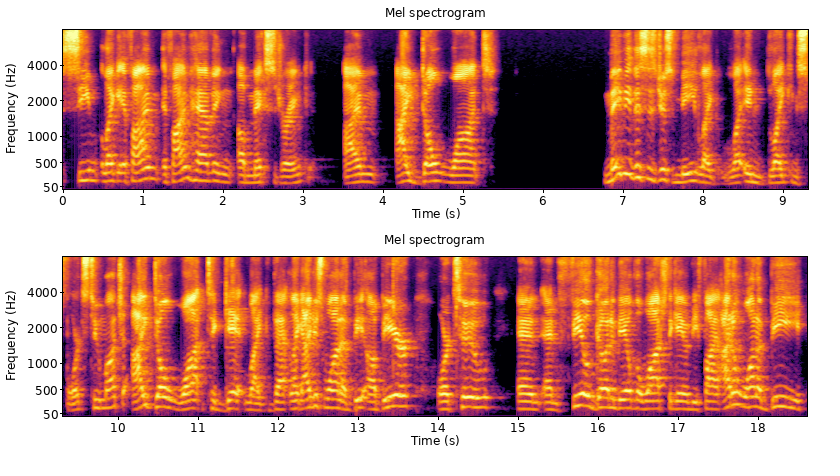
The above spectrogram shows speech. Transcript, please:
see like if i'm if i'm having a mixed drink i'm i don't want maybe this is just me like in liking sports too much i don't want to get like that like i just want to be a beer or two and and feel good and be able to watch the game and be fine. I don't want to be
